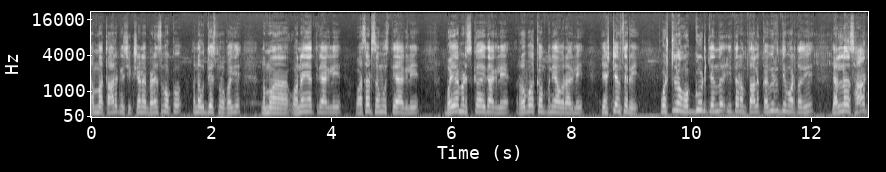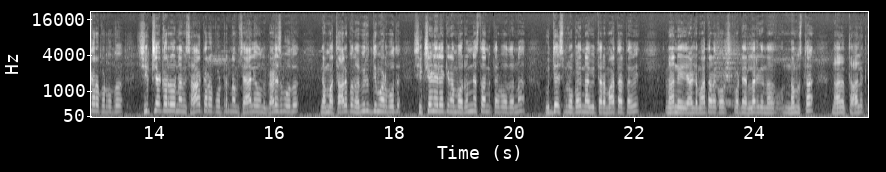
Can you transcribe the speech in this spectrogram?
ನಮ್ಮ ತಾಲೂಕಿನ ಶಿಕ್ಷಣ ಬೆಳೆಸಬೇಕು ಅನ್ನೋ ಉದ್ದೇಶಪೂರ್ವಕವಾಗಿ ನಮ್ಮ ವನಯಾತ್ರಿ ಆಗಲಿ ಹೊಸಡ್ ಸಂಸ್ಥೆ ಆಗಲಿ ಬಯೋಮೆಡಿಸ್ಕ ಇದಾಗಲಿ ರೋಬೋ ಕಂಪ್ನಿ ಅವರಾಗಲಿ, ಎಸ್ ಟಿ ಎಂ ಸರಿ ಅಷ್ಟು ನಾವು ಒಗ್ಗೂಡ್ಕೊಂಡು ಈ ಥರ ನಮ್ಮ ತಾಲೂಕು ಅಭಿವೃದ್ಧಿ ಮಾಡ್ತಾಯಿದ್ವಿ ಎಲ್ಲ ಸಹಕಾರ ಕೊಡಬೇಕು. ಶಿಕ್ಷಕರು ನಮಗೆ ಸಹಕಾರ ಕೊಟ್ಟರೆ ನಮ್ಮ ಶಾಲೆ ಒಂದು ಬೆಳೆಸ್ಬೋದು. ನಮ್ಮ ತಾಲೂಕನ್ನು ಅಭಿವೃದ್ಧಿ ಮಾಡ್ಬೋದು, ಶಿಕ್ಷಣ ಇಲಾಖೆ ನಮ್ಮ ರೊನ್ಯ ಸ್ಥಾನಕ್ಕೆ ತರ್ಬೋದು ಅನ್ನೋ ಉದ್ದೇಶಪೂರ್ವಕವಾಗಿ ನಾವು ಈ ಥರ ಮಾತಾಡ್ತೀವಿ. ನಾನು ಎರಡು ಮಾತಾಡೋಕೆ ಹೋಗಿಸ್ಕೊಟ್ಟೆ, ಎಲ್ಲರಿಗೂ ನಮಸ್ತಾ. ನಾನು ತಾಲೂಕು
